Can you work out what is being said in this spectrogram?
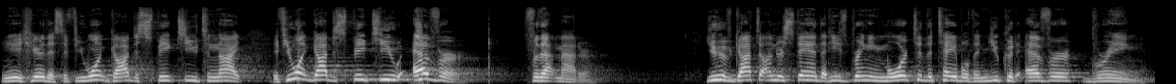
You need to hear this. If you want God to speak to you tonight, if you want God to speak to you ever, for that matter, you have got to understand that He's bringing more to the table than you could ever bring.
